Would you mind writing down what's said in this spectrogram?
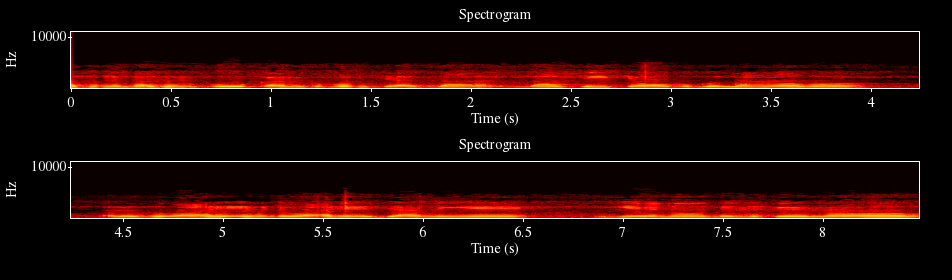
ਅਸਨ ਬਸਨ ਪੂ ਕਨਕ ਪੁੰਚੈਦਾ ਦਾਸੀ ਚੌਪ ਗੁਲਾਮ ਰਖਵਾਹੇ ਹੰਡਵਾਹੇ ਜਾਨੀਏ ਜੇ ਨੌ ਨਿਧ ਕੇ ਨਾਮ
